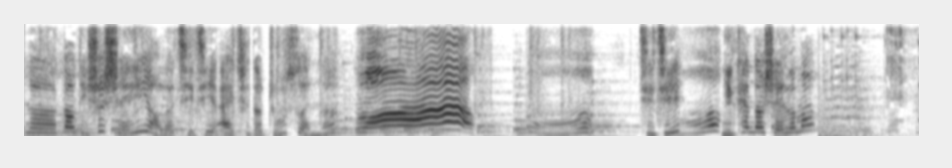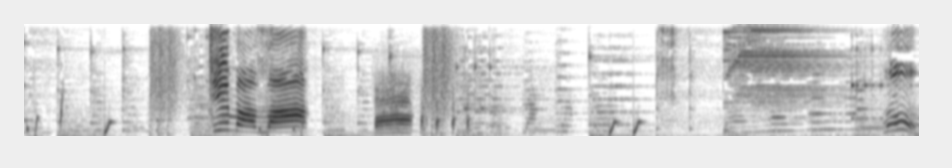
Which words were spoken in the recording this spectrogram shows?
那到底是谁咬了琪琪爱吃的竹笋呢？啊！琪琪，你看到谁了吗？鸡妈。嗯。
